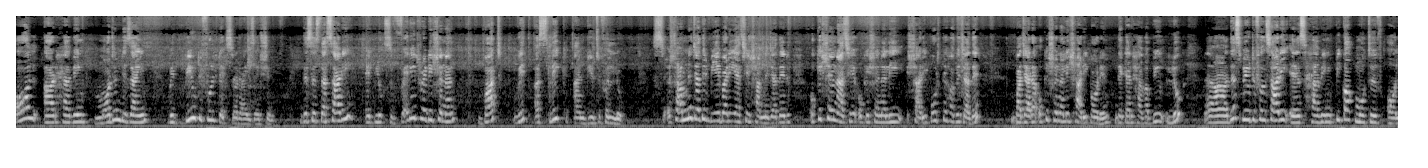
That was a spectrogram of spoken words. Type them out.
all are having modern design with beautiful texturization this is the saree it looks very traditional but with a sleek and beautiful look সামনে যাদের বিয়ে বাড়ি আছে সামনে যাদের ওকেশন আছে ওকেশনালি শাড়ি পরতে হবে যাদের বা যারা ওকেশনালি শাড়ি পরেন they can have a look this beautiful sari is having peacock motif all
